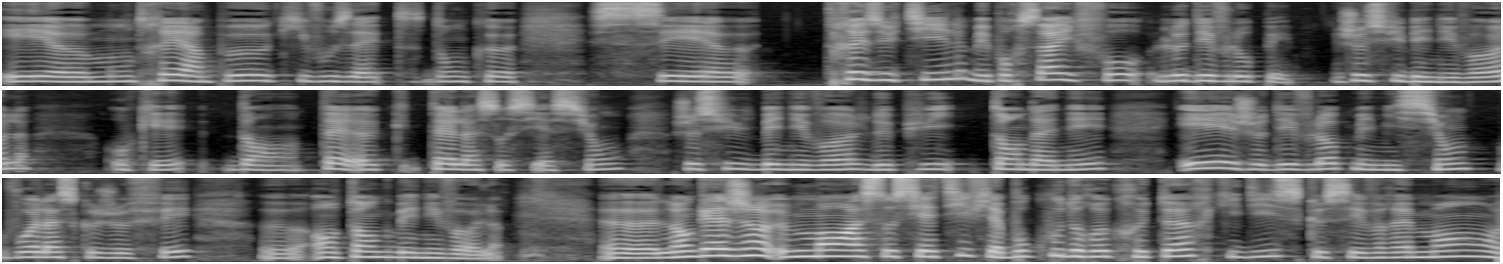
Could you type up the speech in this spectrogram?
et euh, montrer un peu qui vous êtes. Donc c'est très utile, mais pour ça, il faut le développer. Je suis bénévole, ok, dans telle, association, je suis bénévole depuis tant d'années et je développe mes missions. Voilà ce que je fais euh, en tant que bénévole. Euh, l'engagement associatif, il y a beaucoup de recruteurs qui disent que c'est vraiment,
